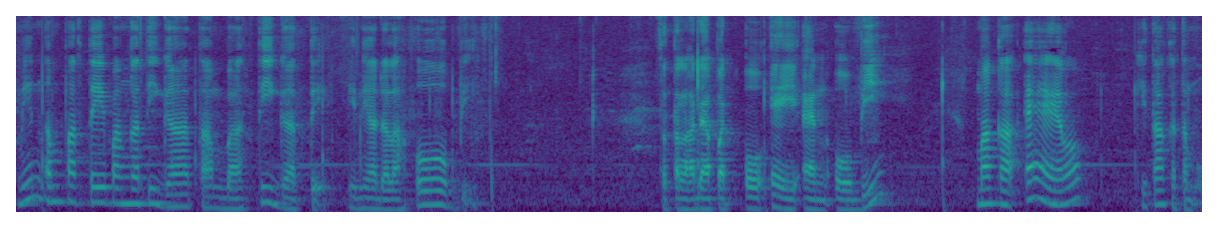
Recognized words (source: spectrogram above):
Min 4T pangkat 3 tambah 3T. Ini adalah OB. Setelah dapat OA and OB, maka L kita ketemu.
